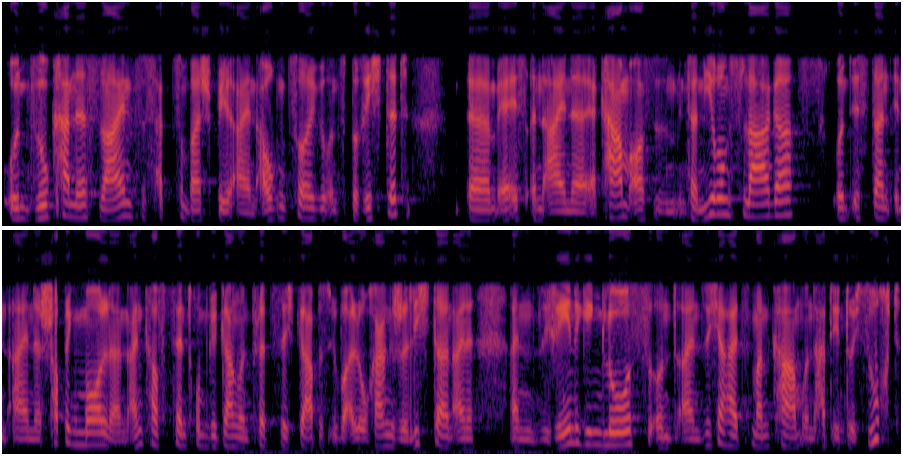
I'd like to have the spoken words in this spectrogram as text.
Und so kann es sein, das hat zum Beispiel ein Augenzeuge uns berichtet, ähm, er ist in eine, er kam aus diesem Internierungslager und ist dann in eine Shopping Mall, in ein Einkaufszentrum gegangen und plötzlich gab es überall orange Lichter und eine, eine Sirene ging los und ein Sicherheitsmann kam und hat ihn durchsucht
